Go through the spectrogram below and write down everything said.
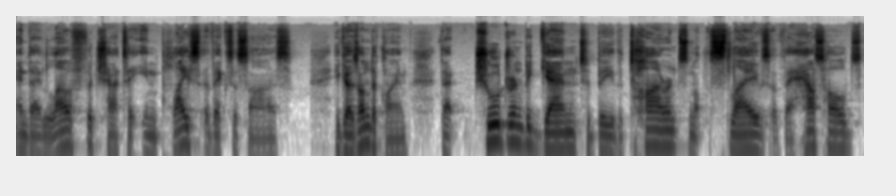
and a love for chatter in place of exercise. He goes on to claim that children began to be the tyrants, not the slaves of their households.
